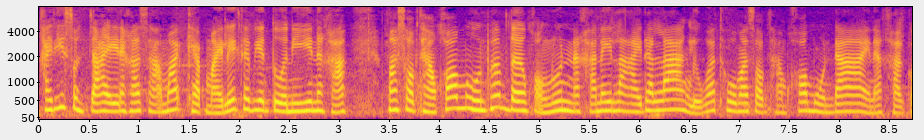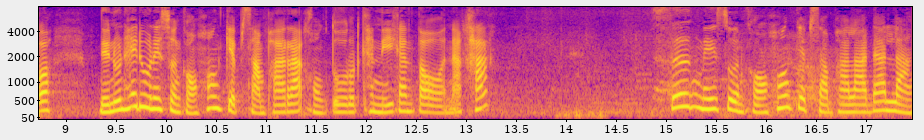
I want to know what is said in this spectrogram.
ใครที่สนใจนะคะ สามารถแคปหมายเลขทะเบียนตัวนี้นะคะ มาสอบถามข้อมูลเพิ่มเติมของนุ่นนะคะ ในไลน์ด้านล่าง หรือว่าโทรมาสอบถามข้อมูลได้นะคะ ก็เดี๋ยวนุ่นให้ดูในส่วนของห้องเก็บสัมภาระของตัวรถคันนี้กันต่อนะคะ ซึ่งในส่วนของห้องเก็บสัมภาระด้านหลัง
